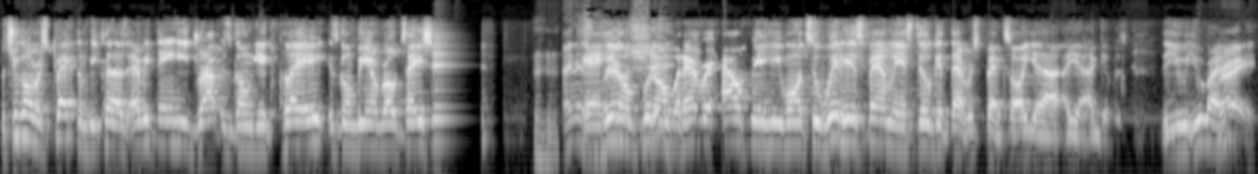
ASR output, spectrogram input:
but you're gonna respect him because everything he dropped is gonna get played. It's gonna be in rotation, Mm-hmm. and it's and he's real gonna put on whatever outfit he wants to with his family and still get that respect. So yeah, yeah, I give it. You you right. Right.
